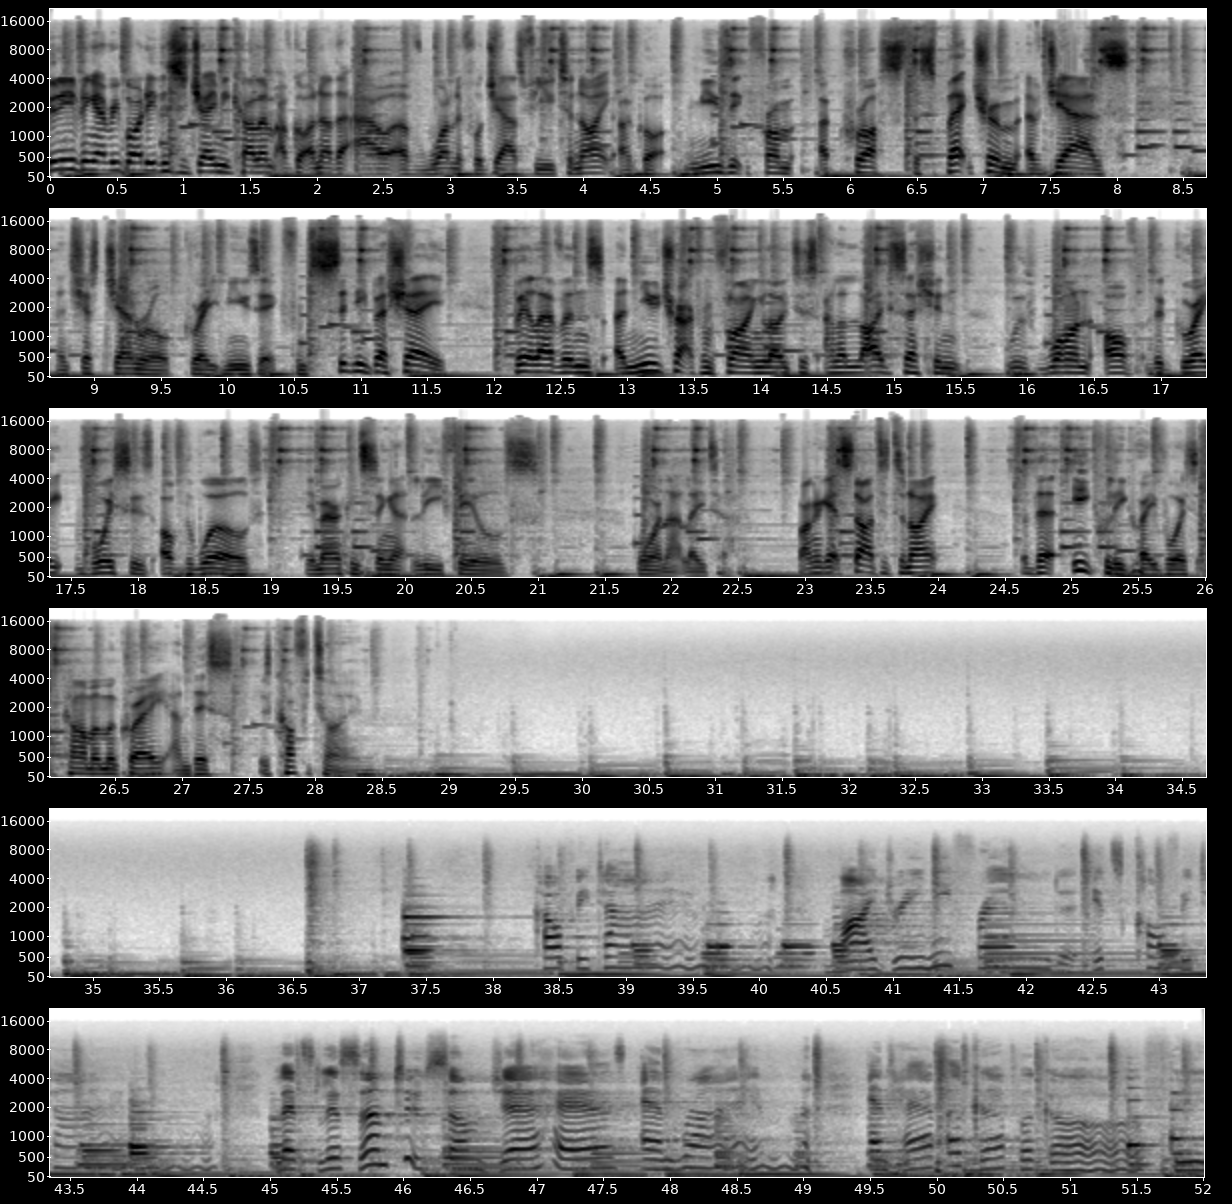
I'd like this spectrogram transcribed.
Good evening, everybody. This is Jamie Cullum. I've got another hour of wonderful jazz for you tonight. I've got music from across the spectrum of jazz and just general great music from Sidney Bechet, Bill Evans, a new track from Flying Lotus, and a live session with one of the great voices of the world, the American singer Lee Fields. More on that later. But I'm going to get started tonight with the equally great voice of Carmen McRae, and this is Coffee Time. Coffee time, my dreamy friend, it's coffee time. Let's listen to some jazz and rhyme and have a cup of coffee.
